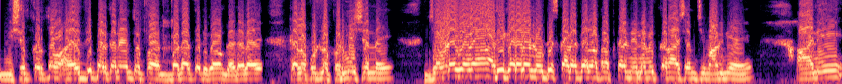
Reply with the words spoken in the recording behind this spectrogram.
निषेध करतो. अयोध्या प्रकारे तो बदल त्या ठिकाणी घडलेला आहे. त्याला कुठलं परमिशन नाही. जेवढ्या जेवढ्या अधिकाऱ्याला नोटीस काढा त्याला तात्काळ निलंबित करा अशी आमची मागणी आहे. आणि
